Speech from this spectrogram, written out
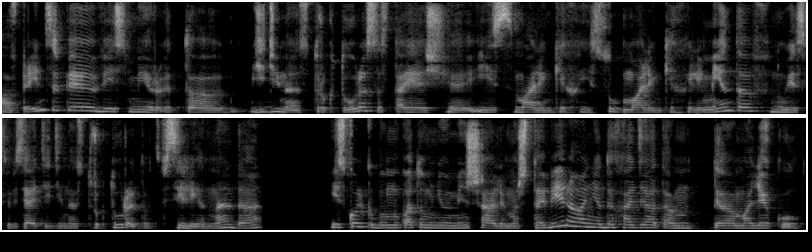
А в принципе весь мир – это единая структура, состоящая из маленьких и субмаленьких элементов. Ну, если взять единая структура, это вот Вселенная, да. И сколько бы мы потом не уменьшали масштабирование, доходя там до молекул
